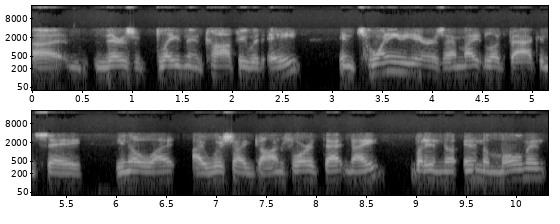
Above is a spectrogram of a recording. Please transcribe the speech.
uh, there's Bladon and Coffey with eight. In 20 years, I might look back and say, you know what, I wish I'd gone for it that night. But in the in the moment,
